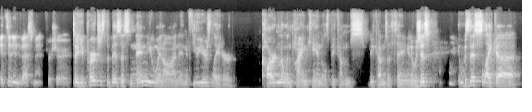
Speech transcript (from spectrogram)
it's an investment for sure. so you purchased the business and then you went on and a few years later cardinal and pine candles becomes becomes a thing and it was just it was this like a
